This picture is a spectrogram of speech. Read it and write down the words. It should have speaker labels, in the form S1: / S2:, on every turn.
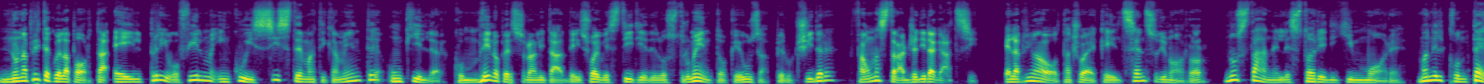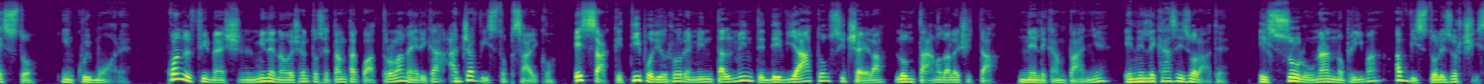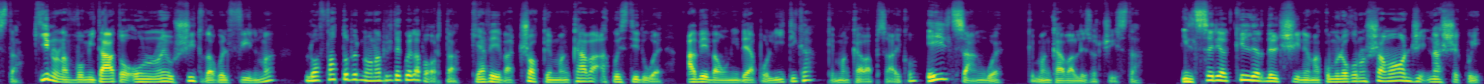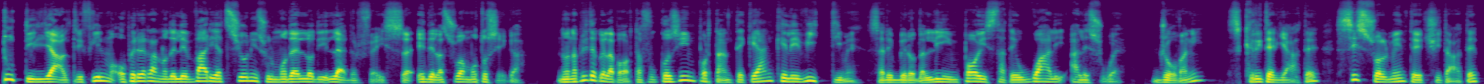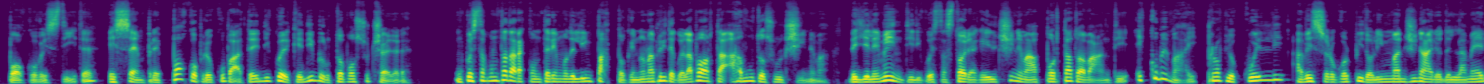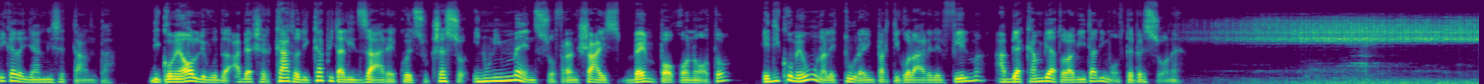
S1: Non aprite quella porta è il primo film in cui sistematicamente un killer con meno personalità dei suoi vestiti e dello strumento che usa per uccidere fa una strage di ragazzi. È la prima volta, cioè, che il senso di un horror non sta nelle storie di chi muore, ma nel contesto in cui muore. Quando il film esce nel 1974, l'America ha già visto Psycho e sa che tipo di orrore mentalmente deviato si cela lontano dalle città, nelle campagne e nelle case isolate e solo un anno prima ha visto L'esorcista. Chi non ha vomitato o non è uscito da quel film lo ha fatto per non aprire quella porta, che aveva ciò che mancava a questi due. Aveva un'idea politica, che mancava a Psycho, e il sangue, che mancava all'esorcista. Il serial killer del cinema, come lo conosciamo oggi, nasce qui. Tutti gli altri film opereranno delle variazioni sul modello di Leatherface e della sua motosega. Non aprite quella porta fu così importante che anche le vittime sarebbero da lì in poi state uguali alle sue. Giovani, scriteriate, sessualmente eccitate, poco vestite e sempre poco preoccupate di quel che di brutto può succedere. In questa puntata racconteremo dell'impatto che Non aprite quella porta ha avuto sul cinema, degli elementi di questa storia che il cinema ha portato avanti e come mai proprio quelli avessero colpito l'immaginario dell'America degli anni 70. Di come Hollywood abbia cercato di capitalizzare quel successo in un immenso franchise ben poco noto e di come una lettura in particolare del film abbia cambiato la vita di molte persone.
